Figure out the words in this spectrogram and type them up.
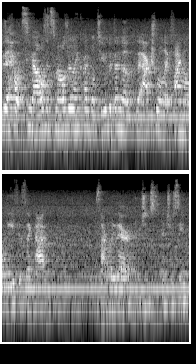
the, how it smells. It smells really incredible too. But then the, the actual like final leaf is like not. It's not really there, which is interesting.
